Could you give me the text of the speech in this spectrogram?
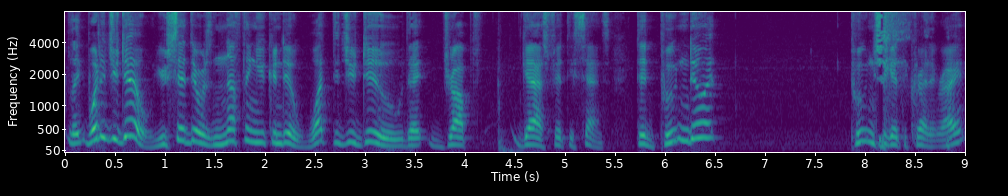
Like, what did you do? You said there was nothing you can do. What did you do that dropped gas fifty cents? Did Putin do it? Putin should get the credit, right?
